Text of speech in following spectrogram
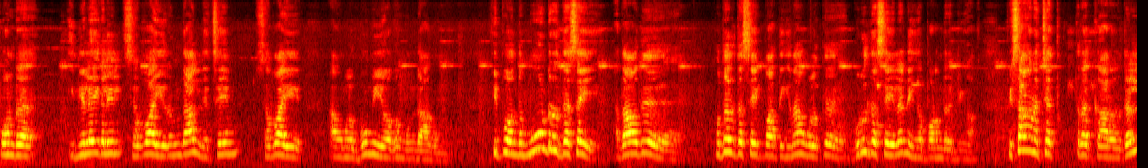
போன்ற நிலைகளில் செவ்வாய் இருந்தால் நிச்சயம் செவ்வாய் அவங்களுக்கு பூமி யோகம் உண்டாகும். இப்போ அந்த மூன்று தசை அதாவது முதல் தசை பார்த்தீங்கன்னா உங்களுக்கு குரு தசையில் நீங்கள் பிறந்திருப்பீங்க. விசாக நட்சத்திரக்காரர்கள்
